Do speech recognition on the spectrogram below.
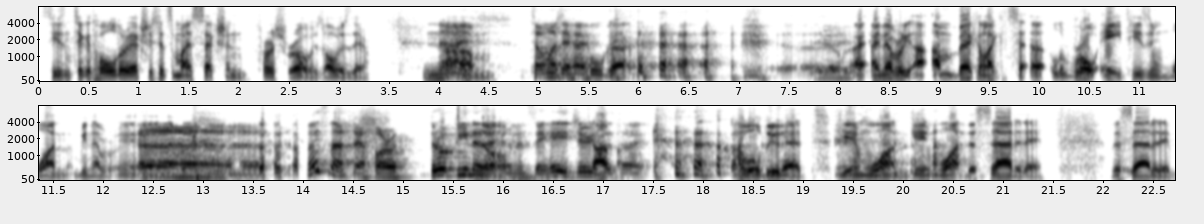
season ticket holder. He actually sits in my section, first row. He's always there. Nice. Um, Tell him I say hi. Cool guy. uh, I, I never. I, am back in like uh, row eight. He's in one. We never. Uh, never. it's not that far. Throw a peanut no. at him and say, "Hey, Jerry says hi." I will do that. Game one. Game one this Saturday. This Saturday.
